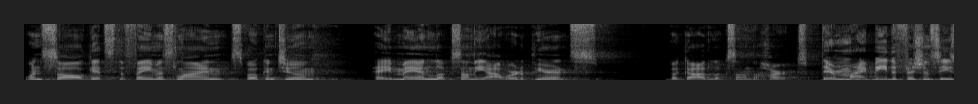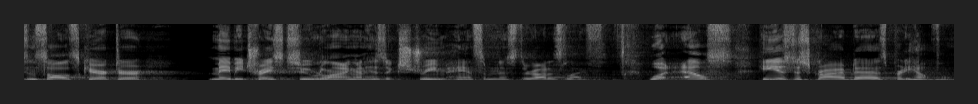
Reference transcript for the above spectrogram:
When Saul gets the famous line spoken to him, hey, man looks on the outward appearance, but God looks on the heart. There might be deficiencies in Saul's character, maybe traced to relying on his extreme handsomeness throughout his life. What else? He is described as pretty helpful.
